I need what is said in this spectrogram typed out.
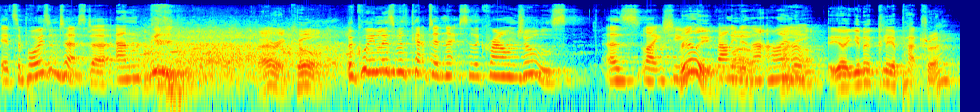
it's a poison tester. And Very cool. but Queen Elizabeth kept it next to the crown jewels, as like she Really? valued it that highly. Wow. Yeah, you know Cleopatra?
